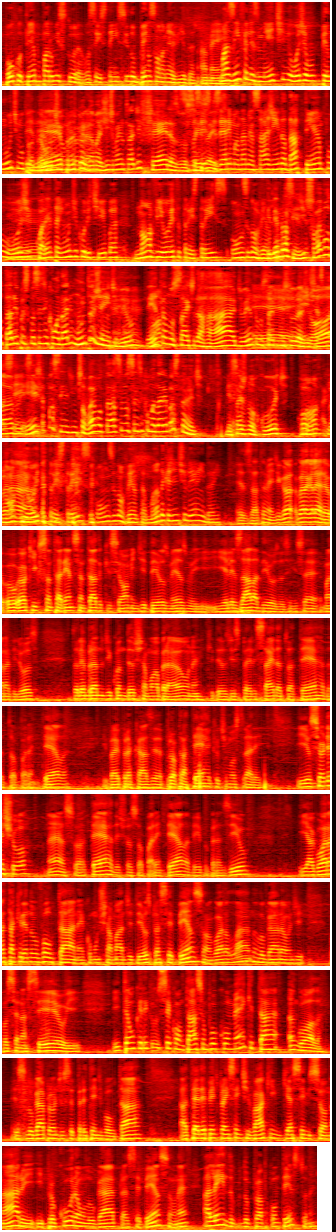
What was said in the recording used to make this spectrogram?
Pouco tempo para o mistura. Vocês têm sido bênção na minha vida. Amém. Mas infelizmente, hoje é o penúltimo, programa. É, Penúltimo programa. programa. A gente vai entrar de férias, Se vocês, vocês aí. quiserem mandar mensagem, ainda dá tempo. Hoje, É. 41 de Curitiba, 9833 1190. E lembra assim, a gente só vai voltar depois que vocês incomodarem muito a gente, viu? Entra no site da rádio, entra no É, site do Mistura enche Jovem, enche a paciência. A gente só vai voltar se vocês incomodarem bastante. Mensagem no Orkut. Nove- Agora- 9833 1190. Manda que a gente lê ainda, hein? Exatamente. Agora, agora, galera, eu, eu aqui com o Santareno sentado, que esse homem de Deus mesmo, e, e ele exala Deus, assim, isso é maravilhoso. Tô lembrando de quando Deus chamou Abraão, né? Que Deus disse para ele: sai da tua terra, da tua parentela e vai para casa, para a terra que eu te mostrarei. E o Senhor deixou, né? A sua terra, deixou a sua parentela, veio para o Brasil e agora está querendo voltar, né? Como um chamado de Deus para ser bênção agora lá no lugar onde você nasceu e então eu queria que você contasse um pouco como é que está Angola, esse lugar para onde você pretende voltar, até de repente para incentivar quem quer ser missionário e, e procura um lugar para ser bênção, né? Além do, do próprio contexto, né?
